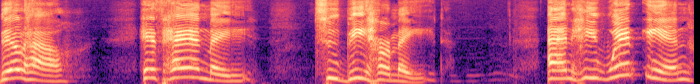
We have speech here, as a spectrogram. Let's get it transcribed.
Bilhah, his handmaid, to be her maid. And he went in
